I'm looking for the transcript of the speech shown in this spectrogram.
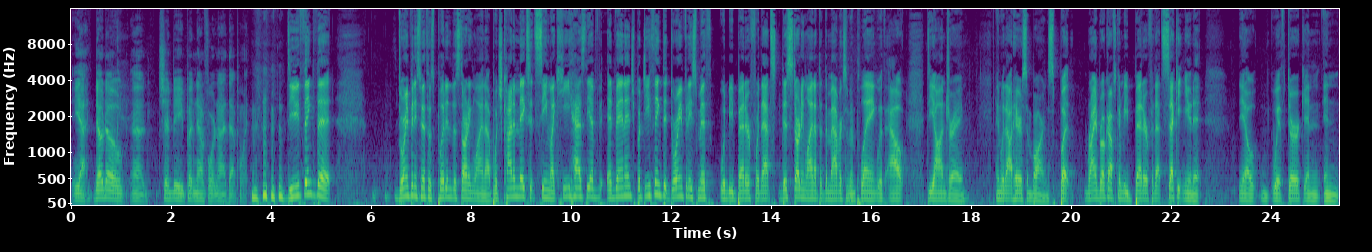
yeah, Dodo uh, should be putting down Fortnite at that point. Do you think that Dorian Finney-Smith was put into the starting lineup, which kind of makes it seem like he has the av- advantage? But do you think that Dorian Finney-Smith would be better for that this starting lineup that the Mavericks have been playing without DeAndre and without Harrison Barnes? But Ryan Broekhoff's going to be better for that second unit, you know, with Dirk and and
